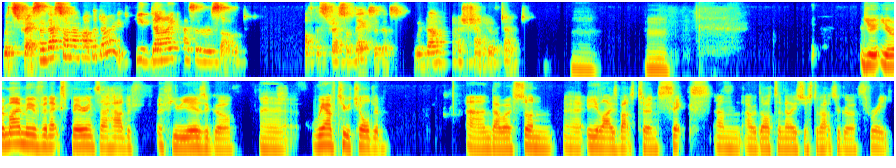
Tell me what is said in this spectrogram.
with stress. And that's how my father died. He died as a result of the stress of the Exodus without a shadow of doubt. Mm. Mm. You, you remind me of an experience I had a, f- a few years ago. Uh, we have two children, and our son uh, Eli is about to turn six, and our daughter Nelly is just about to go three.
